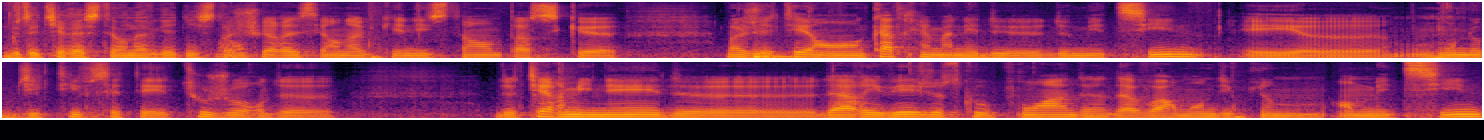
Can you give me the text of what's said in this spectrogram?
Vous étiez resté en Afghanistan? Je suis resté en Afghanistan parce que moi j'étais en quatrième année de, de médecine et mon objectif c'était toujours de, de terminer, d'arriver jusqu'au point d'avoir mon diplôme en médecine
